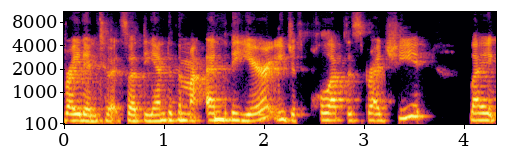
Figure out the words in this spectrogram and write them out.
right into it. So at the end of the end of the year, you just pull up the spreadsheet, like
